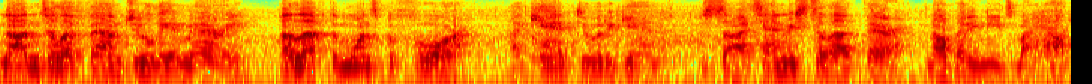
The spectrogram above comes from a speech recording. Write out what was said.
Not until I found Julie and Mary. I left them once before. I can't do it again. Besides, Henry's still out there, and I'll bet he needs my help.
